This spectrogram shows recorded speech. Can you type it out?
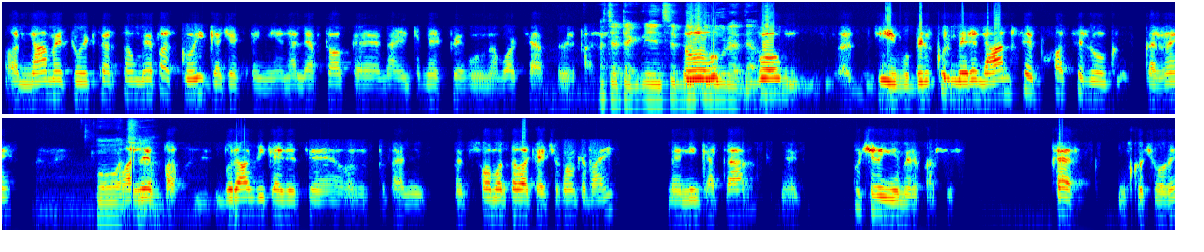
اور نہ میں ٹویٹ کرتا ہوں میرے پاس کوئی گیجٹ نہیں ہے نہ لیپ ٹاپ ہے نہ انٹرنیٹ پہ ہوں نہ واٹس ایپ پہ میرے پاس۔ تو وہ جی وہ بالکل میرے نام سے بہت سے لوگ کر رہے ہیں۔ برا بھی کہہ دیتے ہیں اور پتہ نہیں میں سو مرتبہ کہہ چکا ہوں کہ بھائی میں نہیں کرتا کچھ نہیں ہے میرے پاس۔ خیر۔ اس کو چھوڑے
